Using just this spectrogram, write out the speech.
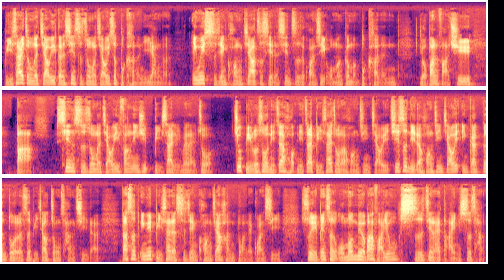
比赛中的交易跟现实中的交易是不可能一样的，因为时间框架这些的限制的关系，我们根本不可能有办法去把现实中的交易放进去比赛里面来做。就比如说你在你在比赛中的黄金交易，其实你的黄金交易应该更多的是比较中长期的，但是因为比赛的时间框架很短的关系，所以变成我们没有办法用时间来打赢市场。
